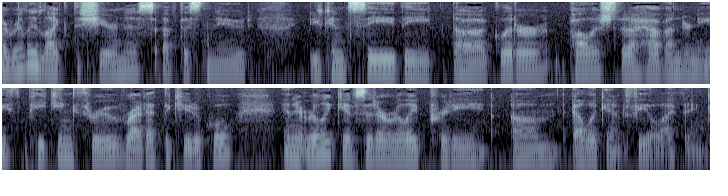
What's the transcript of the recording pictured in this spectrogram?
I really like the sheerness of this nude. You can see the uh, glitter polish that I have underneath peeking through right at the cuticle, and it really gives it a really pretty, um, elegant feel, I think.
